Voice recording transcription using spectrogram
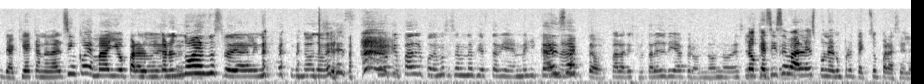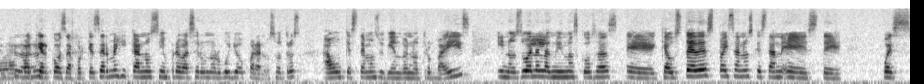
de aquí de Canadá, el 5 de mayo para los mexicanos no es nuestro día de la independencia. No lo es. Pero qué padre, podemos hacer una fiesta bien mexicana. Exacto. Para disfrutar el día, pero no, no es. Lo que sí se vale es poner un pretexto para celebrar cualquier cosa, porque ser mexicano siempre va a ser un orgullo para nosotros, aunque estemos viviendo en otro país y nos duelen las mismas cosas eh, que a ustedes, paisanos que están, este, pues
